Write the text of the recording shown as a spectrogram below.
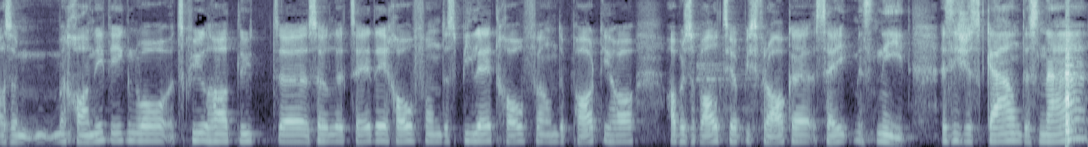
Also, man kann nicht irgendwo das Gefühl haben, die Leute äh, sollen eine CD kaufen und ein Billett kaufen und eine Party haben, aber sobald sie etwas fragen, sagt man es nicht. Es ist ein Gehen und ein Nehmen.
